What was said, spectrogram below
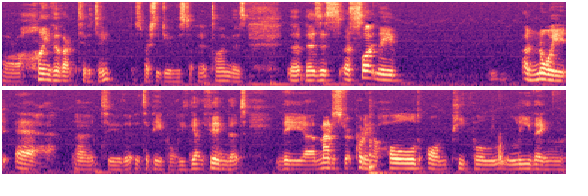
are a hive of activity, especially during this t- uh, time. There's uh, there's a, a slightly annoyed air uh, to the, to people. You get the feeling that the uh, magistrate putting a hold on people leaving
